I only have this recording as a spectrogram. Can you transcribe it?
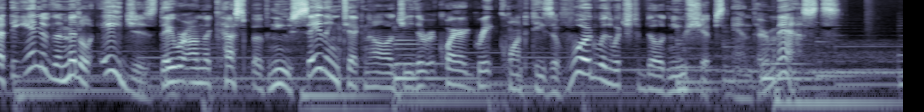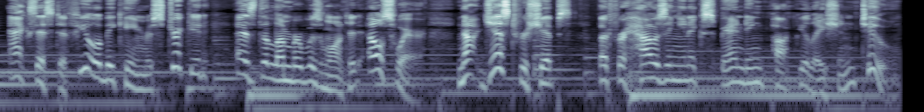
at the end of the Middle Ages, they were on the cusp of new sailing technology that required great quantities of wood with which to build new ships and their masts. Access to fuel became restricted as the lumber was wanted elsewhere, not just for ships, but for housing an expanding population too.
